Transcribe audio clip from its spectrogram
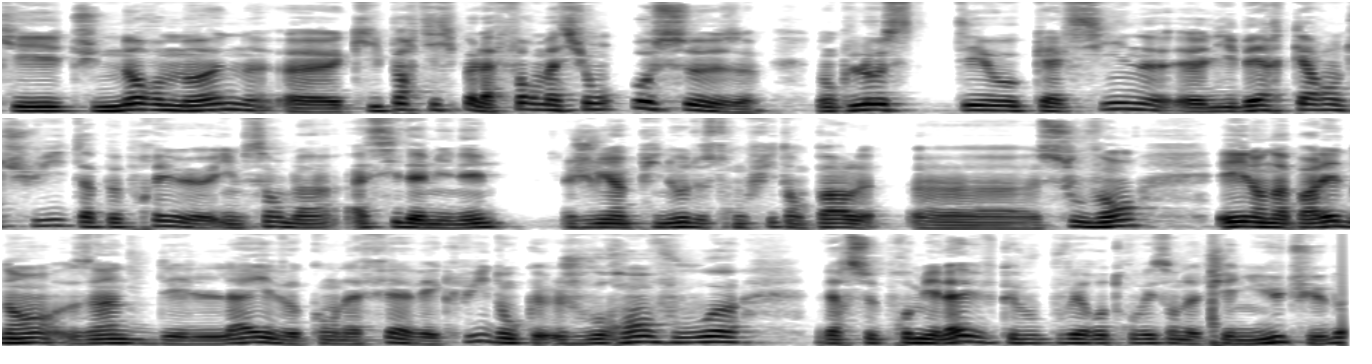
qui est une hormone euh, qui participe à la formation osseuse. Donc l'ostéocalcine euh, libère 48 à peu près, euh, il me semble, hein, acides aminés. Julien Pinault de Strongfit en parle souvent et il en a parlé dans un des lives qu'on a fait avec lui. Donc je vous renvoie vers ce premier live que vous pouvez retrouver sur notre chaîne YouTube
